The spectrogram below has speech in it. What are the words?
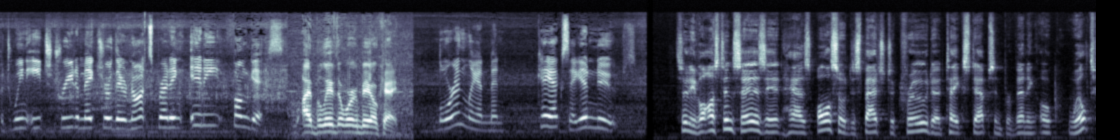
between each tree to make sure they're not spreading any fungus. I believe that we're going to be okay. Lauren Landman, KXAN News. City of Austin says it has also dispatched a crew to take steps in preventing oak wilt.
